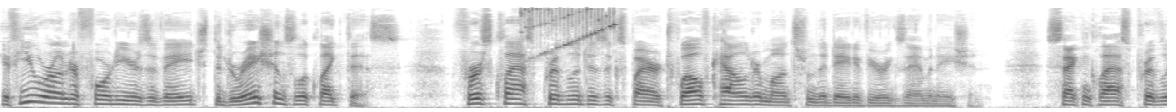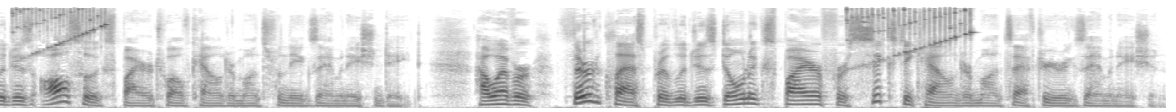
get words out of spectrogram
If you are under 40 years of age, the durations look like this. First class privileges expire 12 calendar months from the date of your examination. Second class privileges also expire 12 calendar months from the examination date. However, third class privileges don't expire for 60 calendar months after your examination.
